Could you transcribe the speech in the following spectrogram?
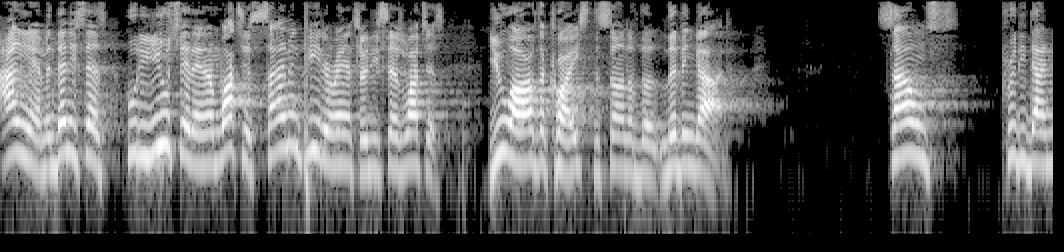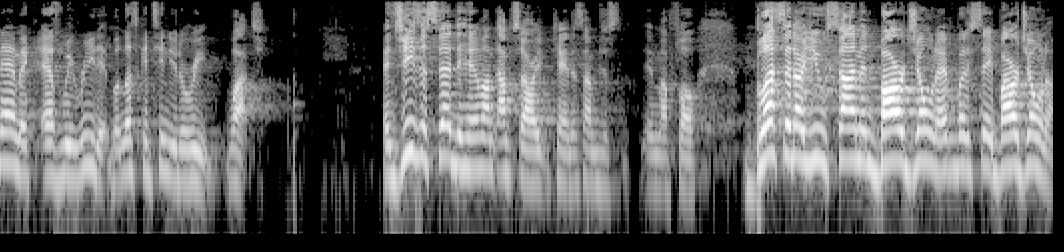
I am? And then he says, Who do you say that? And watch this. Simon Peter answered. He says, Watch this. You are the Christ, the Son of the living God. Sounds pretty dynamic as we read it, but let's continue to read. Watch. And Jesus said to him, I'm, I'm sorry, Candace, I'm just in my flow. Blessed are you, Simon Bar Jonah. Everybody say Bar Jonah.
